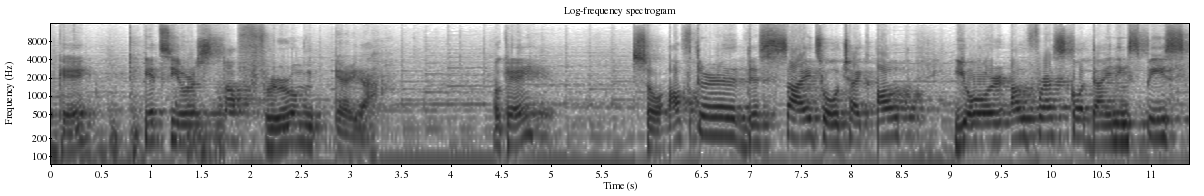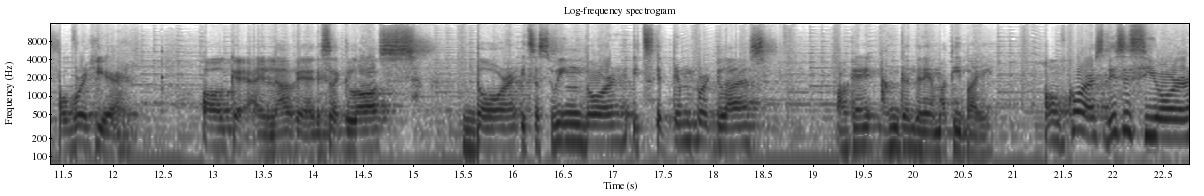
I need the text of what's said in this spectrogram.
Okay, it's your staff room area. Okay, so after this side, so we'll check out your alfresco dining space over here. Okay, I love it. It's a gloss door. It's a swing door. It's a tempered glass. Okay, ang ganda niya, matibay. Of course, this is your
